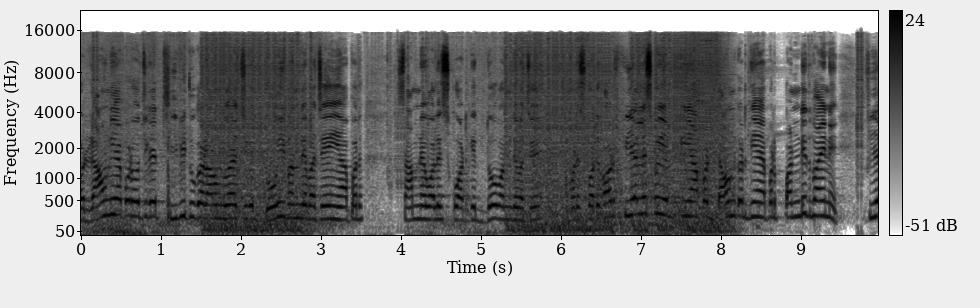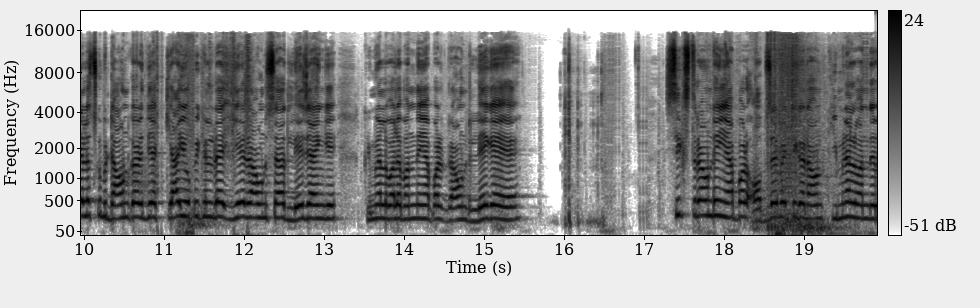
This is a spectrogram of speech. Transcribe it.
और राउंड यहाँ पर हो चुका थ्री वी टू का राउंड हुआ है। चुके दो ही बंदे बचे हैं यहाँ पर। सामने वाले स्क्वाड के दो बंदे बचे हमारे स्क्वाड और फियरलेस को ये यहाँ पर डाउन कर दिया यहाँ पर पंडित भाई ने फियरलेस को भी डाउन कर दिया क्या ही ओपी खेल रहा है? ये राउंड शायद ले जाएँगे। क्रिमिनल वाले बंदे यहाँ पर राउंड ले गए हैं। सिक्स राउंड है, यहाँ पर ऑब्जर्वेटरी का राउंड क्रिमिनल बंदे,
